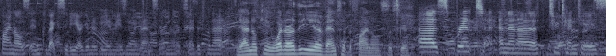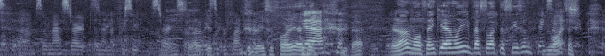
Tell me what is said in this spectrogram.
finals in Quebec City are going to be amazing events. So I'm really excited for that. Yeah, no kidding. What are the events at the finals this year? Uh, sprint and then a two 10Ks. Um, so mass start and then a pursuit start. Nice, so yeah, that'll be super fun. Good races for you. Yeah. you bet. Right on. Well, thank you, Emily. Best of luck this season. Thanks so watching. much.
